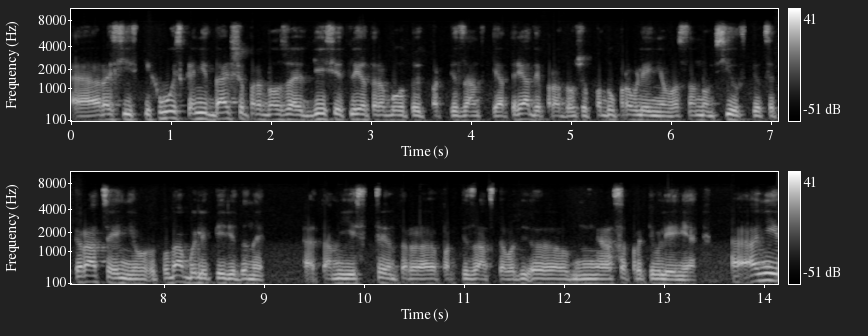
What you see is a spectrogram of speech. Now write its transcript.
российских войск, они дальше продолжают. 10 лет работают партизанские отряды, правда, уже под управлением в основном сил спецопераций, они туда были переданы. Э, там есть центр э, партизанского э, сопротивления. Они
